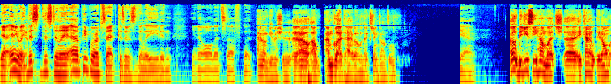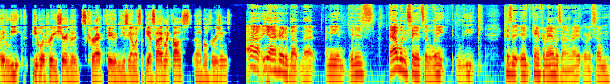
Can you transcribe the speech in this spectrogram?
Yeah. Anyway, Yeah. this this delay. Uh, people are upset because it was delayed and you know all that stuff. But I don't give a shit. I'll, I'll, I'm glad to have it on the next gen console. yeah, Oh, did you see how much uh, it kind of it all it leaked? People are pretty sure that it's correct too. Did you see how much the PS5 might cost? Uh, both versions. Uh, yeah, I heard about that. I mean, it is. I wouldn't say it's a leak leak because it, it came from Amazon, right, or some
